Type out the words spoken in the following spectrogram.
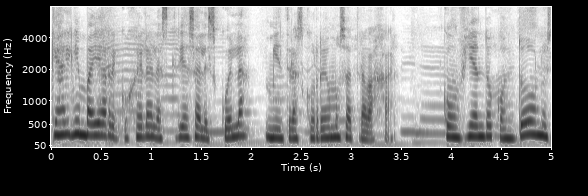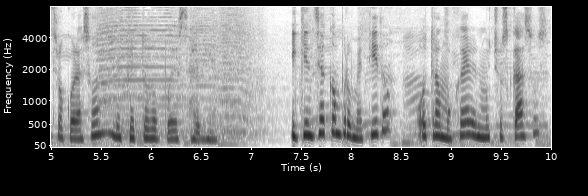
que alguien vaya a recoger a las crías a la escuela mientras corremos a trabajar, confiando con todo nuestro corazón de que todo puede estar bien. Y quien se ha comprometido, otra mujer en muchos casos,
